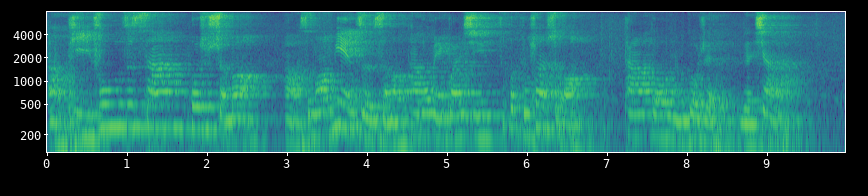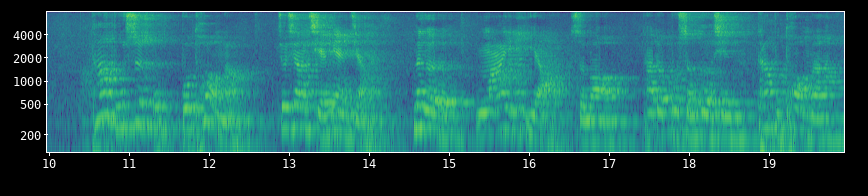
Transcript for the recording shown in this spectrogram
啊，匹夫之伤或是什么，啊，什么面子什么，他都没关系，这个不算什么，他都能够忍忍下来。他不是不不痛啊，就像前面讲，那个蚂蚁咬什么。他都不生恶心，他不痛吗？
